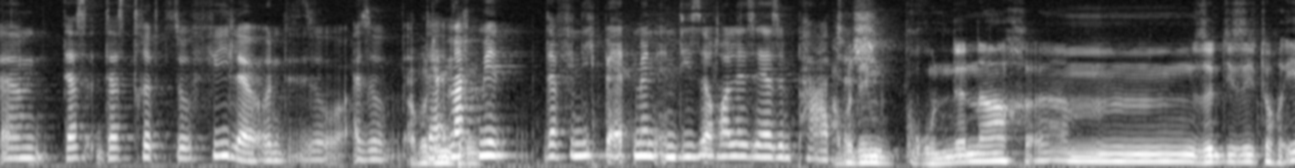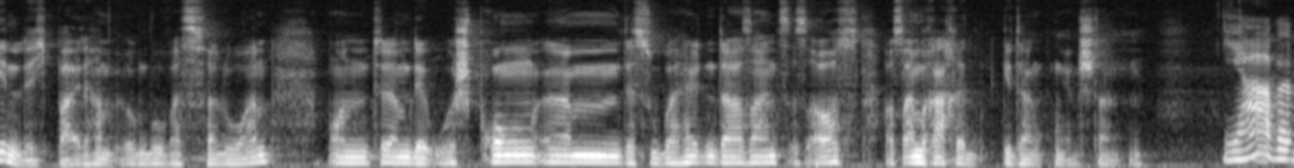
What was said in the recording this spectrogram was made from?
ähm, das, das trifft so viele und so, also Aber da macht mir, da finde ich Batman in dieser Rolle sehr Aber sympathisch. dem Grunde nach ähm, sind die sich doch ähnlich. Beide haben irgendwo was verloren. Und ähm, der Ursprung ähm, des Superheldendaseins ist aus, aus einem Rachegedanken entstanden. ja, aber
